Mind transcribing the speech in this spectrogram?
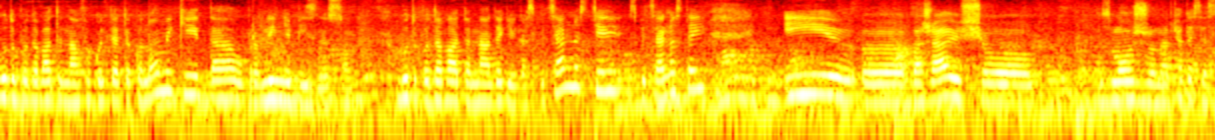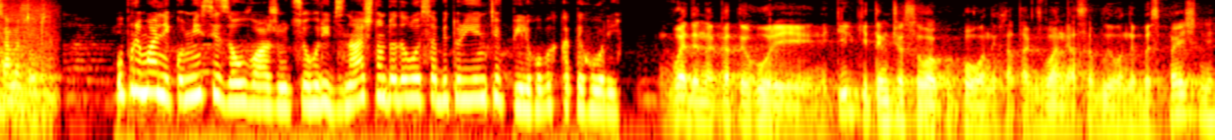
Буду подавати на факультет економіки та управління бізнесом. Буду подавати на декілька спеціальностей, спеціальностей і е, бажаю, що зможу навчатися саме тут. У приймальній комісії зауважують, цьогоріч значно додалося абітурієнтів пільгових категорій. Введено категорії не тільки тимчасово окупованих, а так звані особливо небезпечні.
